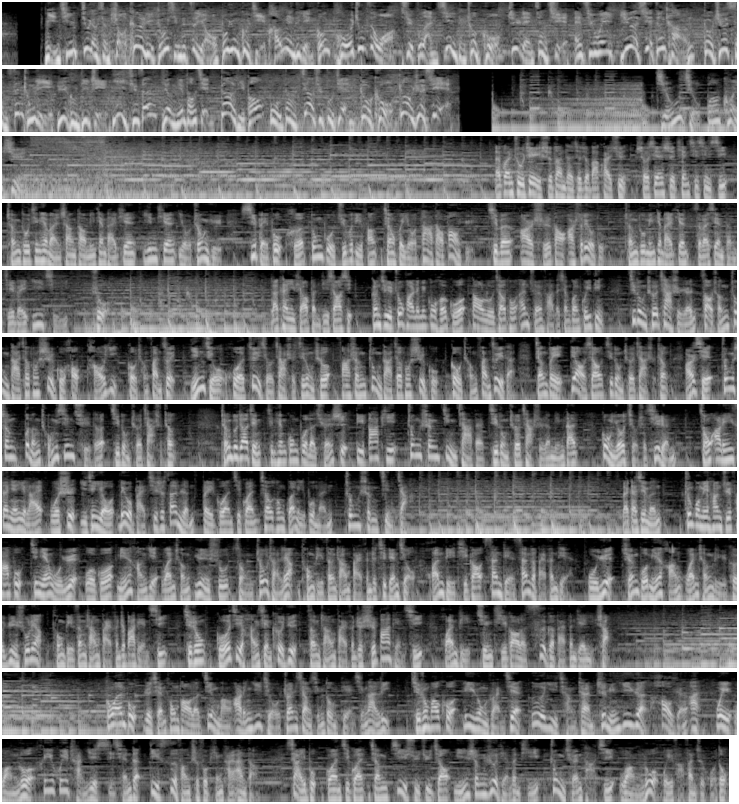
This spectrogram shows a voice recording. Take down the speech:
年轻就要享受特立独行的自由，不用顾及旁人的眼光，活出自我。雪佛兰新一代创酷，智联驾趣 SUV 热血登场，购车享三重礼，月供低至一千三，两年保险大礼包，五大驾趣附件，够酷够热血。九九八快讯。来关注这一时段的九九八快讯。首先是天气信息：成都今天晚上到明天白天阴天有中雨，西北部和东部局部地方将会有大到暴雨，气温二十到二十六度。成都明天白天紫外线等级为一级，弱。来看一条本地消息。根据《中华人民共和国道路交通安全法》的相关规定，机动车驾驶人造成重大交通事故后逃逸构成犯罪；饮酒或醉酒驾驶机动车发生重大交通事故构成犯罪的，将被吊销机动车驾驶证，而且终生不能重新取得机动车驾驶证。成都交警今天公布了全市第八批终生禁驾的机动车驾驶人名单，共有九十七人。从二零一三年以来，我市已经有六百七十三人被公安机关交通管理部门终生禁驾。来看新闻。中国民航局发布，今年五月，我国民航业完成运输总周转量同比增长百分之七点九，环比提高三点三个百分点。五月，全国民航完成旅客运输量同比增长百分之八点七，其中国际航线客运增长百分之十八点七，环比均提高了四个百分点以上。公安部日前通报了净网二零一九专项行动典型案例。其中包括利用软件恶意抢占知名医院号源案、为网络黑灰产业洗钱的第四方支付平台案等。下一步，公安机关将继续聚焦民生热点问题，重拳打击网络违法犯罪活动。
